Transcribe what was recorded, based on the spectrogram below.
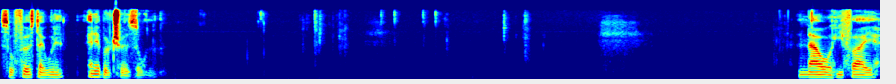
So first I will enable TrustZone. Now if I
